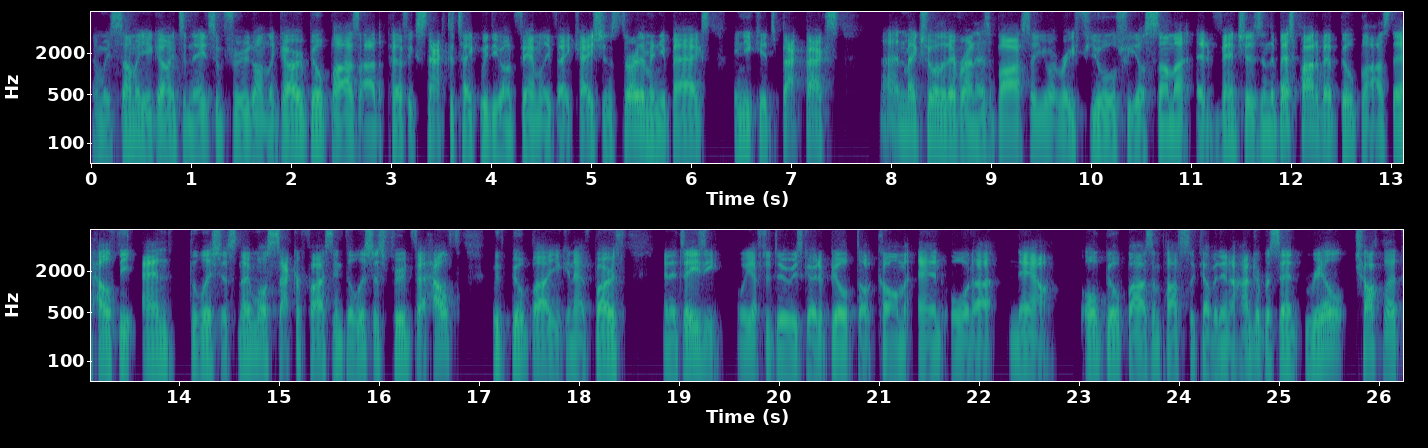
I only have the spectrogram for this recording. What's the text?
And with summer, you're going to need some food on the go. Built bars are the perfect snack to take with you on family vacations. Throw them in your bags, in your kids' backpacks, and make sure that everyone has a bar so you are refueled for your summer adventures. And the best part about Built Bars, they're healthy and delicious. No more sacrificing delicious food for health. With Built Bar, you can have both, and it's easy. All you have to do is go to built.com and order now. All Built Bars and Puffs are covered in 100% real chocolate.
